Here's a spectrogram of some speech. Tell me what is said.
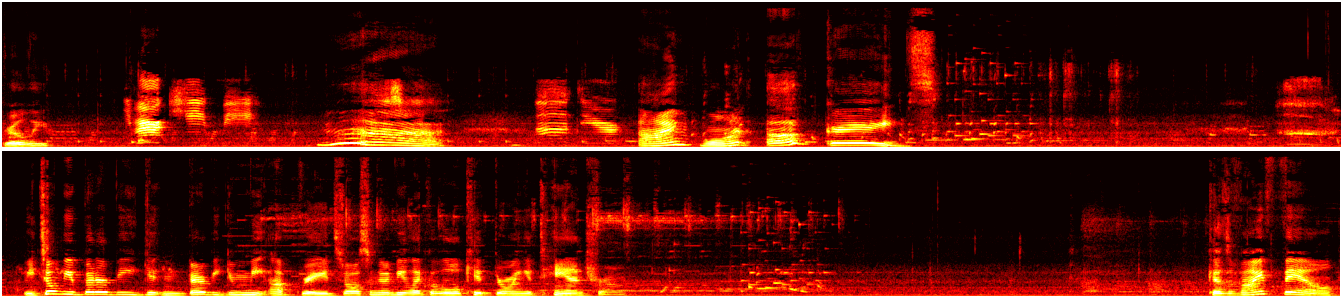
Really? You better keep me. Ah, Ah, dear. I want upgrades. You told me you better be getting better be giving me upgrades, or else I'm gonna be like a little kid throwing a tantrum. Because if I fail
